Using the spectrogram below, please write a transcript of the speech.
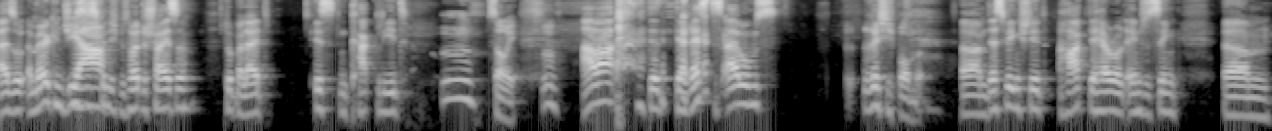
Also American Jesus Ja. finde ich bis heute scheiße. Tut mir leid. Ist ein Kacklied. Mm, Sorry. Mm. Aber der, der Rest des Albums richtig Bombe. Ähm, deswegen steht Hark the Herald Angels Sing Ähm,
